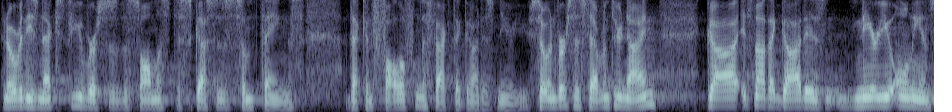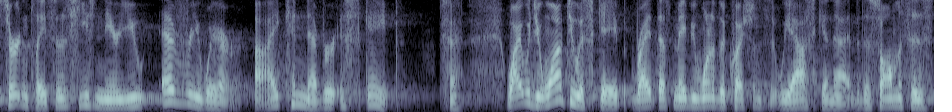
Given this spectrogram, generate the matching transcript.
And over these next few verses, the psalmist discusses some things that can follow from the fact that God is near you. So in verses 7 through 9, God, it's not that God is near you only in certain places, He's near you everywhere. I can never escape. Why would you want to escape, right? That's maybe one of the questions that we ask in that. But the psalmist is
